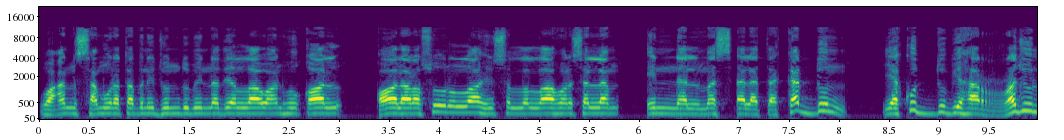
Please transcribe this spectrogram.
وعن سمرة بن جندب رضي الله عنه قال قال رسول الله صلى الله عليه وسلم إن المسألة كد يكد بها الرجل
